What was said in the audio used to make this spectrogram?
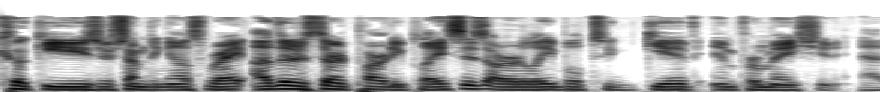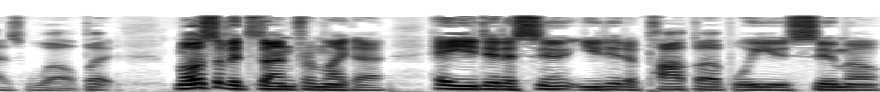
cookies or something else, right? Other third party places are able to give information as well, but most of it's done from like a hey, you did a you did a pop up, we use Sumo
